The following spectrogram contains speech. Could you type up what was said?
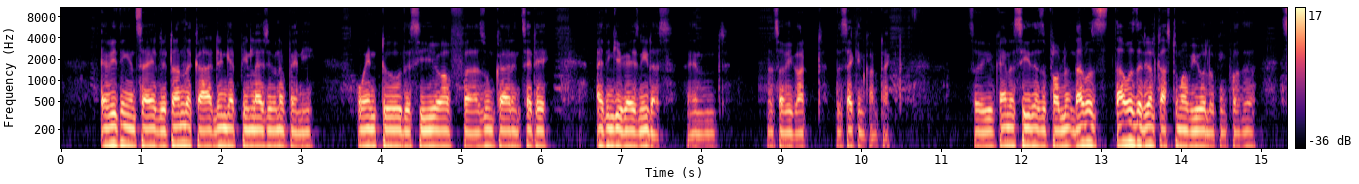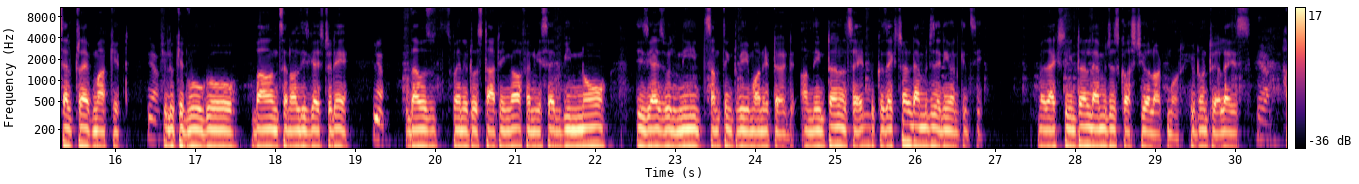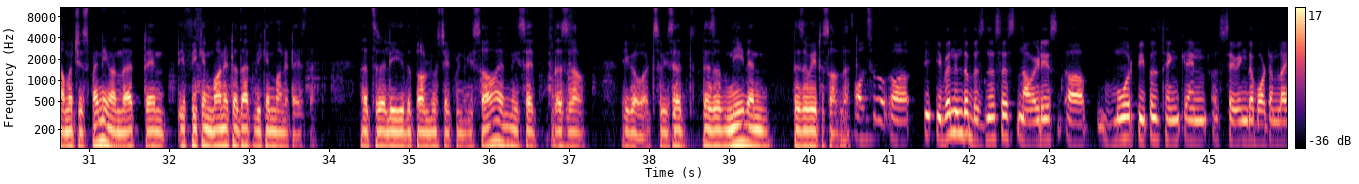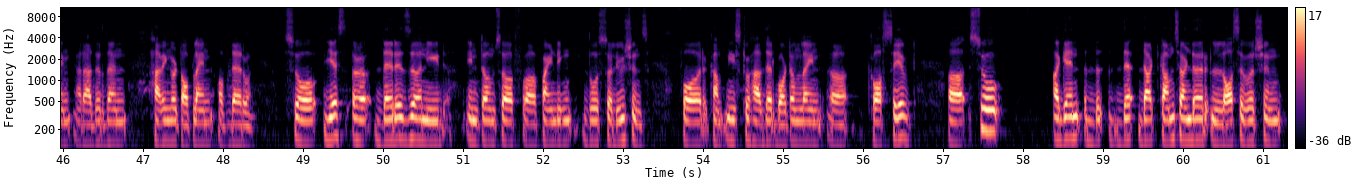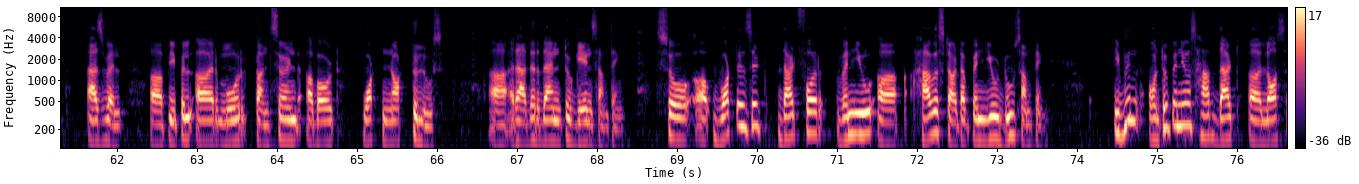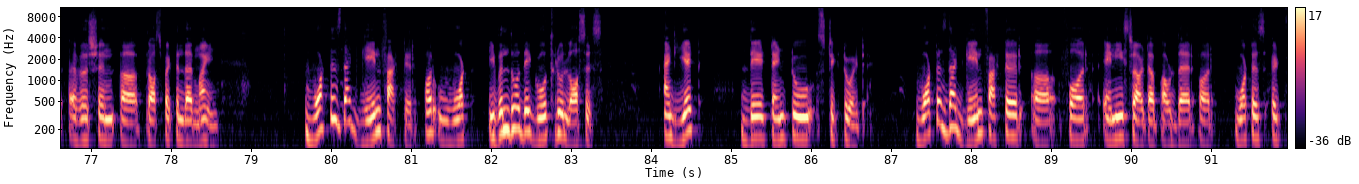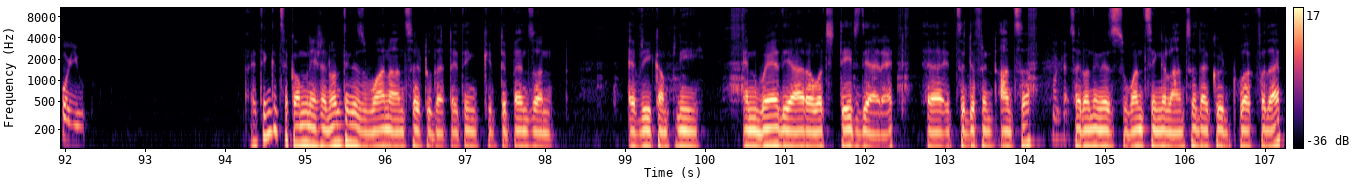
everything inside, returned the car, didn't get penalized even a penny. Went to the CEO of uh, Zoomcar and said, hey, I think you guys need us. And that's how we got the second contract. So you kind of see there's a problem. That was that was the real customer we were looking for, the self-drive market. Yeah. If you look at Vogo, Bounce, and all these guys today, Yeah. that was when it was starting off, and we said we know these guys will need something to be monitored on the internal side because external damages anyone can see, but actually internal damages cost you a lot more. You don't realize Yeah. how much you're spending on that, and if we can monitor that, we can monetize that. That's really the problem statement we saw, and we said this is how we go about. So we said there's a need and there's a way to solve that. Also, uh, even in the businesses nowadays, uh, more people think in saving the bottom line rather than having a top line of their own. So, yes, uh, there is a need in terms of uh, finding those solutions for companies to have their bottom line uh, cost saved. Uh, so, again, th- th- that comes under loss aversion as well. Uh, people are more concerned about what not to lose uh, rather than to gain something. So, what is it that for when you have a startup, when you do something, even entrepreneurs have that loss aversion prospect in their mind. What is that gain factor, or what, even though they go through losses, and yet they tend to stick to it? What is that gain factor uh, for any startup out there, or what is it for you? I think it's a combination. I don't think there's one answer to that. I think it depends on every company and where they are or what stage they are at. Uh, it's a different answer. Okay. So I don't think there's one single answer that could work for that.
